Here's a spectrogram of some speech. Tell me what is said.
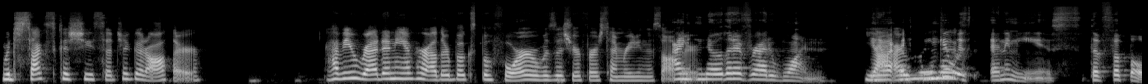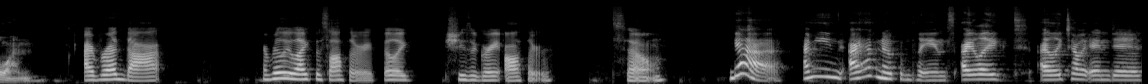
Which sucks because she's such a good author. Have you read any of her other books before, or was this your first time reading this author? I know that I've read one. You know yeah, what? I, I think it was Enemies, the football one. I've read that. I really like this author. I feel like she's a great author. So Yeah. I mean, I have no complaints. I liked I liked how it ended.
